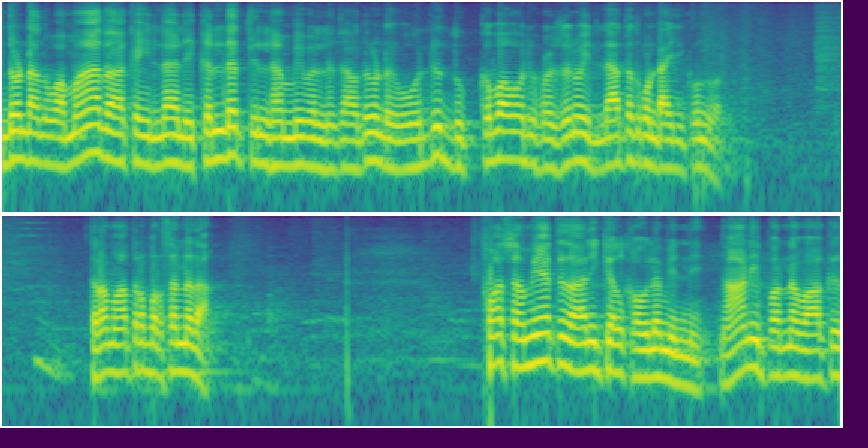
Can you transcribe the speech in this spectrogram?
എന്തുകൊണ്ടാണ് വമാതാക്ക ഇല്ല ലിക്കല്ലത്തിൽ ഹമ്മി വല്ല അതുകൊണ്ട് ഒരു ദുഃഖമോ ഒരു ഹസനോ ഇല്ലാത്തത് കൊണ്ടായിരിക്കും എന്ന് പറഞ്ഞു. ഇത്ര മാത്രം പ്രസന്നത. ഫ സമയത്ത് താലിക്കൽ കൗലം ഇന്നി ഞാനീ പറഞ്ഞ വാക്ക്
